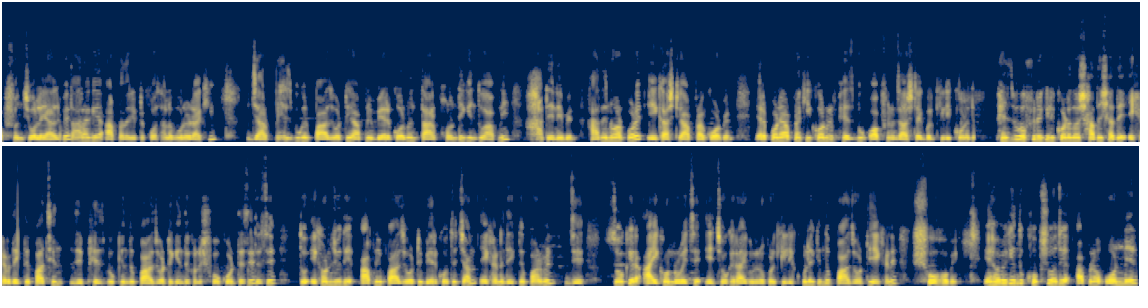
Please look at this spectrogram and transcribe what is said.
অপশন চলে আসবে। তার আগে আপনাদের একটা কথা বলে রাখি, যার ফেসবুকের পাসওয়ার্ডটি আপনি বের করবেন, তার ফোনটি কিন্তু আপনি হাতে নেবেন। হাতে নেওয়ার পরে এই কাজটি আপনারা করবেন। এরপরে আপনারা কী করবেন ফেসবুক অপশনে জাস্ট একবার ক্লিক করে ফেসবুক অপশনে ক্লিক করে দেওয়ার সাথে সাথে এখানে দেখতে পাচ্ছেন যে ফেসবুক কিন্তু পাসওয়ার্ডটি কিন্তু এখানে শো করতেছে। তো এখন যদি আপনি পাসওয়ার্ডটি বের করতে চান, এখানে দেখতে পারবেন যে চোখের আইকন রয়েছে। এই চোখের আইকনের উপর ক্লিক করলে কিন্তু পাসওয়ার্ডটি এখানে শো হবে। এভাবে কিন্তু খুব সহজে আপনারা অন্যের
